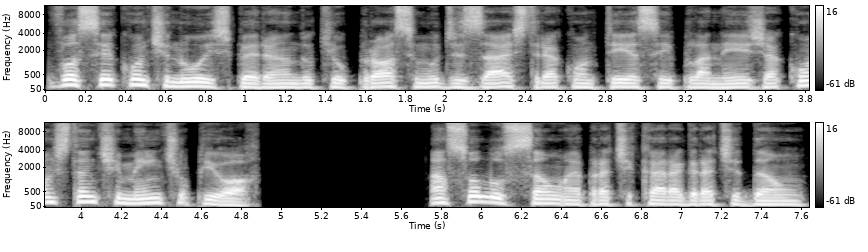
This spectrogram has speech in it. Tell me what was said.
Você continua esperando que o próximo desastre aconteça e planeja constantemente o pior. A solução é praticar a gratidão,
